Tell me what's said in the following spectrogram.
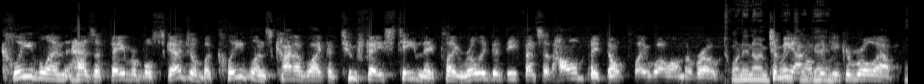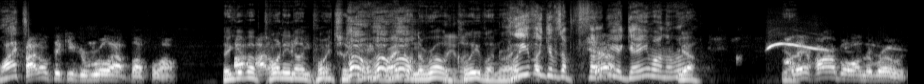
Cleveland has a favorable schedule, but Cleveland's kind of like a two-faced team. They play really good defense at home. They don't play well on the road. Twenty-nine. To me, points I a don't game. think you can rule out. What? I don't think you can rule out Buffalo. They give I- I up don't twenty think nine you- points a Who, game, who, right who? on the road. Cleveland, right? Cleveland gives up 30 Yeah. a game on the road. Yeah. Oh, they're horrible on the road.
